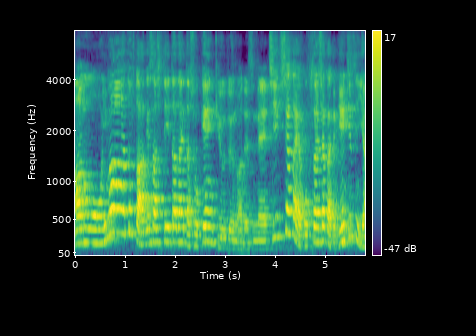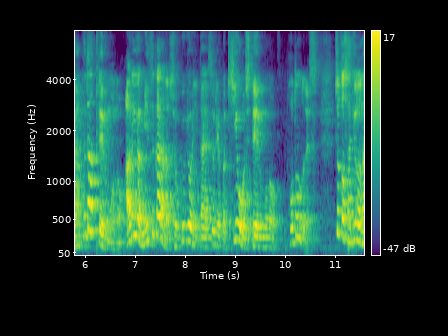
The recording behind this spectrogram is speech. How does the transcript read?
あの今ちょっと挙げさせていただいた諸研究というのはですね地域社会や国際社会で現実に役立っているものあるいは自らの職業に対するやっぱ寄与をしているものほとんどです。ちょっと先ほど流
